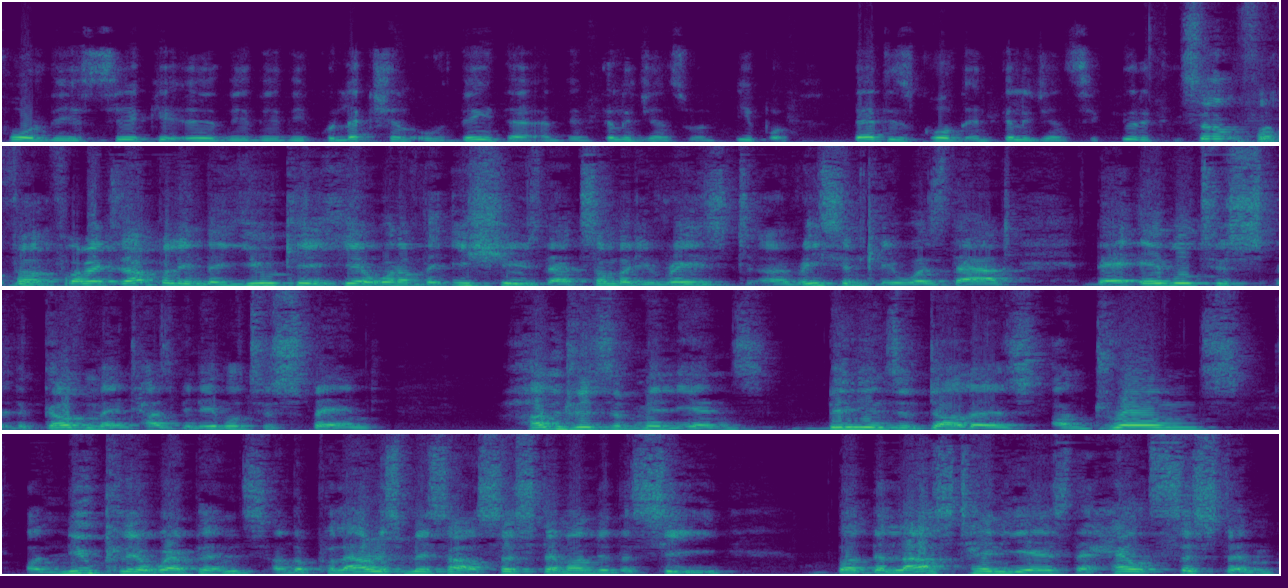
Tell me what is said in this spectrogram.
for the, uh, the, the the collection of data and intelligence on people. That is called intelligence security. So, for, for, for example, in the UK here, one of the issues that somebody raised uh, recently was that they're able to, the government has been able to spend hundreds of millions, billions of dollars on drones, on nuclear weapons, on the Polaris missile system under the sea. But the last 10 years, the health system,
